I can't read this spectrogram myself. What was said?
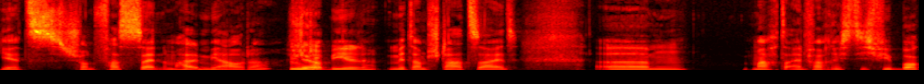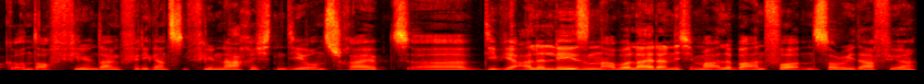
jetzt schon fast seit einem halben Jahr, oder? Ja. Stabil mit am Start seid. Ähm, macht einfach richtig viel Bock und auch vielen Dank für die ganzen vielen Nachrichten, die ihr uns schreibt, äh, die wir alle lesen, aber leider nicht immer alle beantworten. Sorry dafür.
